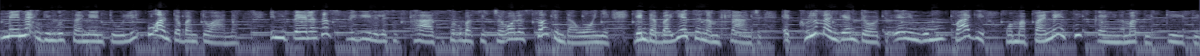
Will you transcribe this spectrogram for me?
Mina ngingusane Ntuli, u-Anto Bantwana. Impela sesifikile leso sikhathi sokuba sijokole sonke ndawonye ngendaba yethu namhlanje ekhuluma ngendoda eyayingumbhaki wamabhanisi kanye namabhiskidi.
